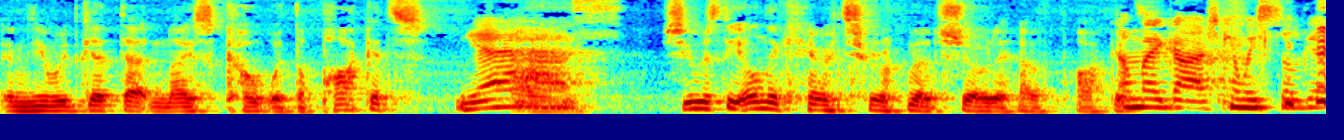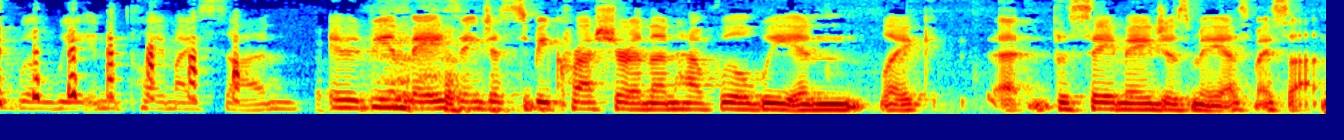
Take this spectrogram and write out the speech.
and you would get that nice coat with the pockets. Yes. She was the only character on that show to have pockets. Oh my gosh, can we still get Wil Wheaton to play my son? It would be amazing just to be Crusher and then have Wil Wheaton like at the same age as me as my son.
